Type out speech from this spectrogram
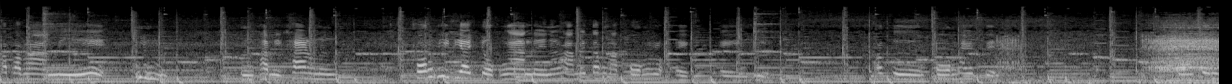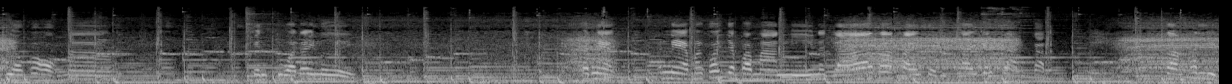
ก็ประมาณนี้หรือทำอีกข้างหนึ่งโค้งทีเดียวจบงานเลยนะคะ ไม่ต้องมาโค้งเอกเอกอีกก็คือโค้งให้เสร็จโค้งเส้นเดียวก็ออกมา เป็นตัวได้เลยแผนกแผนกมันก็จะประมาณนี้นะจ๊ะถ้าใครสนใจจะสั่ง กับสั่งผลิต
